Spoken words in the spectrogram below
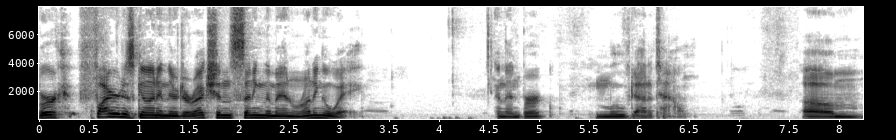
Burke fired his gun in their direction, sending the men running away. And then Burke moved out of town. Um,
